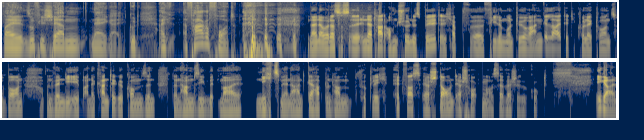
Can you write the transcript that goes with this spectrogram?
weil so viel Scherben, na egal. Gut, fahre fort. Nein, aber das ist äh, in der Tat auch ein schönes Bild. Ich habe äh, viele Monteure angeleitet, die Kollektoren zu bauen. Und wenn die eben an eine Kante gekommen sind, dann haben sie mit mal nichts mehr in der Hand gehabt und haben wirklich etwas erstaunt, erschrocken aus der Wäsche geguckt. Egal.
